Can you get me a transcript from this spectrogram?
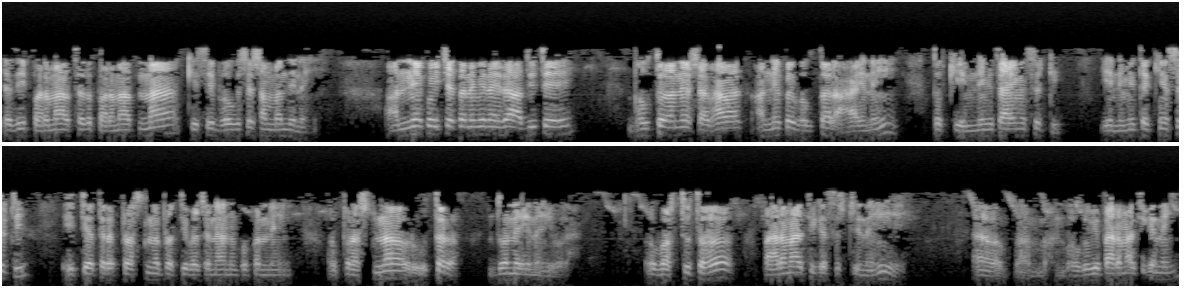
यदि परमार्थ तो परमात्मा किसी भोग से संबंधी नहीं। अन्य कोई चेतन भी नहीं रहा अद्वितीय भोक्त अन्य स्वभाव अन्य कोई भोक्त रहा ही नहीं तो किम निमित्त में सृष्टि? ये निमित्त क्यों सृष्टि? इत्यत्र प्रश्न प्रतिवचन अनुपन नहीं। और प्रश्न और उत्तर दोनों ही नहीं होगा और वस्तुतः पारमार्थिक सृष्टि नहीं है। भोग भी पारमार्थिक नहीं।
